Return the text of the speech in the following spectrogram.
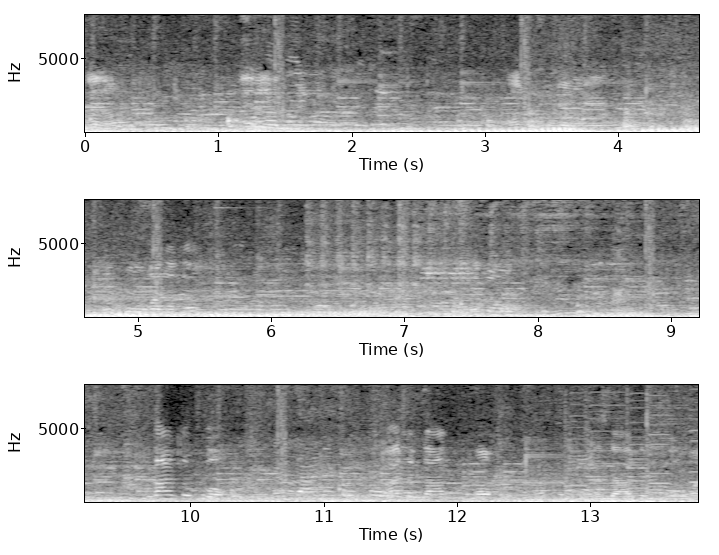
Ano? Ano? Saan tupo? Ah, sandaan tupo. Sandaan tupukan.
